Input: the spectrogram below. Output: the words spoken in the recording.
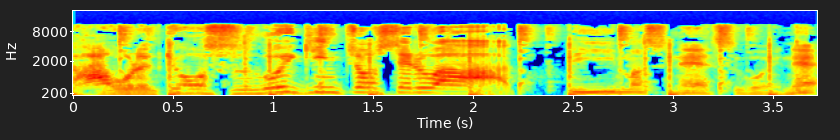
あ、俺今日すごい緊張してるわっって言いますね、すごいね。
